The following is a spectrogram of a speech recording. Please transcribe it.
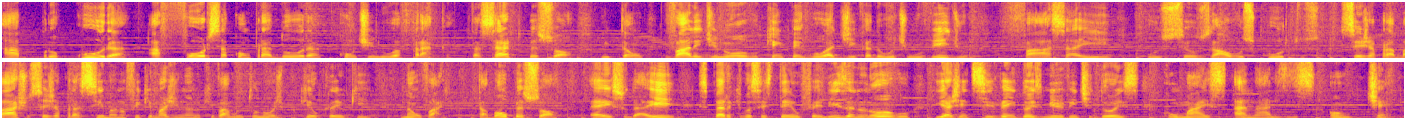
a procura, a força compradora continua fraca, tá certo, pessoal? Então, vale de novo, quem pegou a dica do último vídeo, faça aí os seus alvos curtos, seja para baixo, seja para cima, não fique imaginando que vai muito longe, porque eu creio que não vai. Tá bom, pessoal? É isso daí, espero que vocês tenham um feliz ano novo e a gente se vê em 2022 com mais análises on-chain.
